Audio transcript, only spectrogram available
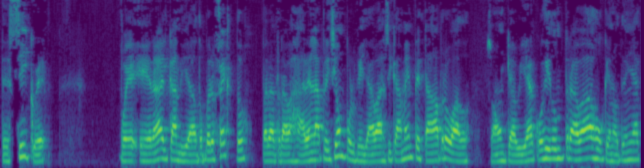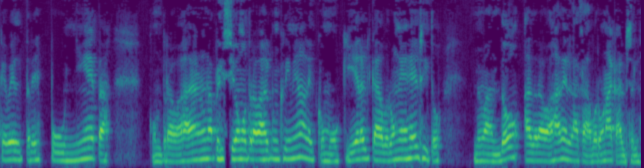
de secret, pues era el candidato perfecto para trabajar en la prisión porque ya básicamente estaba aprobado. Aunque había cogido un trabajo que no tenía que ver tres puñetas con trabajar en una prisión o trabajar con criminales, como quiera el cabrón ejército, me mandó a trabajar en la cabrona cárcel.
